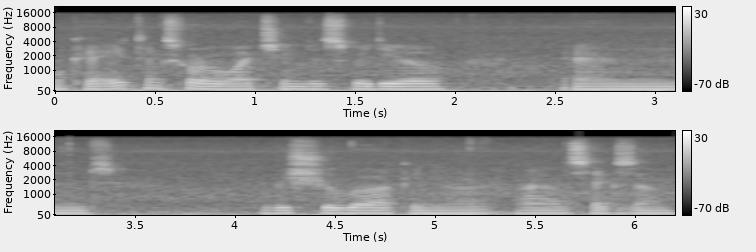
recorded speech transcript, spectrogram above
okay thanks for watching this video and wish you luck in your IELTS exam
